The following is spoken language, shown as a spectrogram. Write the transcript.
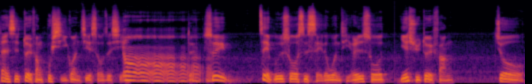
但是对方不习惯接收这些。嗯嗯嗯嗯嗯，对，所以这也不是说是谁的问题，而是说也许对方就。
